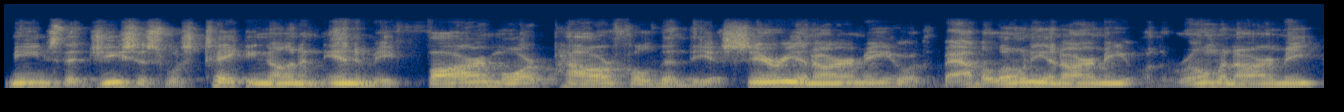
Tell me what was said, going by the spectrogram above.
Means that Jesus was taking on an enemy far more powerful than the Assyrian army or the Babylonian army or the Roman army.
